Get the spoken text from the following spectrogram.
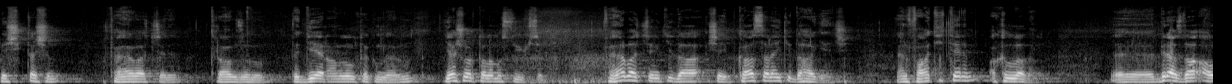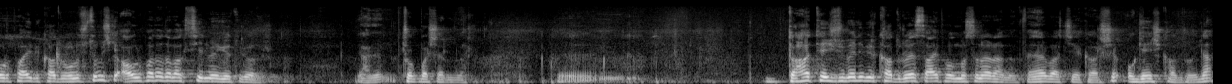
Beşiktaş'ın, Fenerbahçe'nin, Trabzon'un ve diğer Anadolu takımlarının yaş ortalaması yüksek. Fenerbahçe'ninki daha şey, Galatasaray'ınki daha genç. Yani Fatih Terim akıllı adam. Ee, biraz daha Avrupa'yı bir kadro oluşturmuş ki Avrupa'da da bak silmeye götürüyorlar. Yani çok başarılılar. Ee, daha tecrübeli bir kadroya sahip olmasına rağmen Fenerbahçe'ye karşı o genç kadroyla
